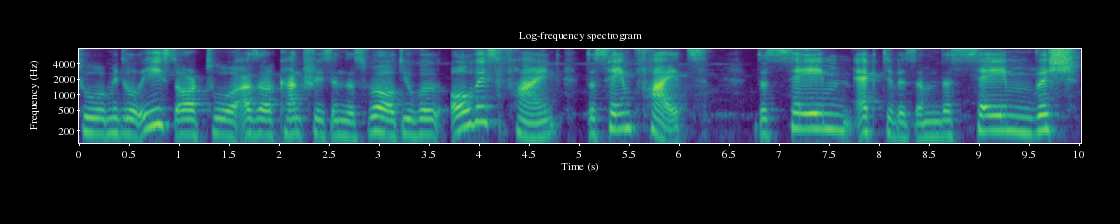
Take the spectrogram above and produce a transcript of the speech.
to Middle East or to other countries in this world, you will always find the same fights, the same activism, the same wish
